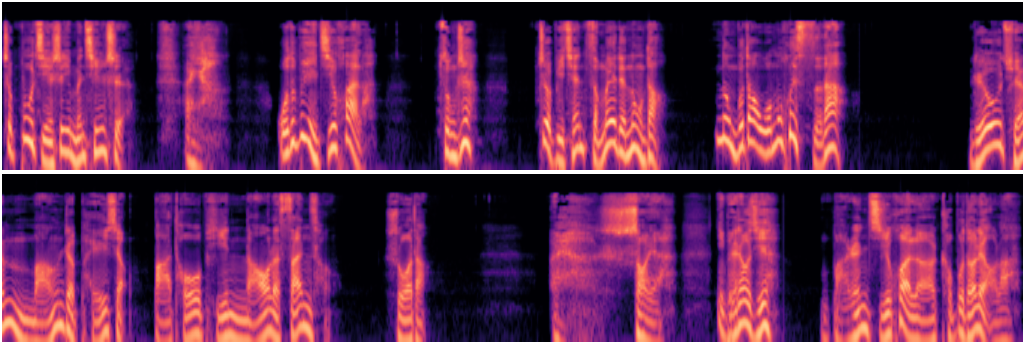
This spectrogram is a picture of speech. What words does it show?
这不仅是一门亲事，哎呀，我都被你急坏了。总之，这笔钱怎么也得弄到，弄不到我们会死的。刘全忙着陪笑，把头皮挠了三层，说道：“哎呀，少爷，你别着急，把人急坏了可不得了了。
